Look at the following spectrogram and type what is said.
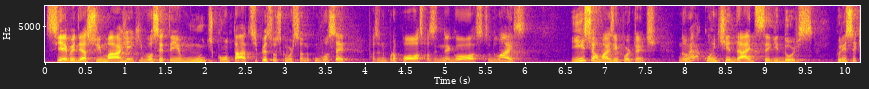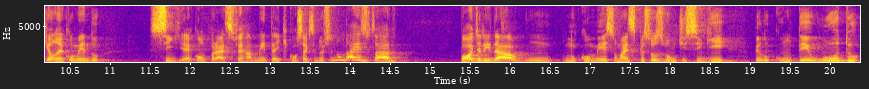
Se é vender a sua imagem, que você tenha muitos contatos de pessoas conversando com você, fazendo proposta, fazendo negócio, tudo mais. Isso é o mais importante. Não é a quantidade de seguidores. Por isso que eu não recomendo se, é, comprar essa ferramenta aí que consegue seguidores, você não dá resultado. Pode ali dar algum no começo, mas as pessoas vão te seguir pelo conteúdo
